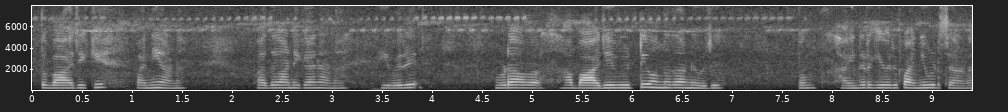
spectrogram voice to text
അപ്പോൾ ഭാര്യയ്ക്ക് പനിയാണ്. അപ്പം അത് കാണിക്കാനാണ്. ഇവർ ഇവിടെ ആ ഭാര്യ വീട്ടിൽ വന്നതാണ് ഇവർ അപ്പം അതിന്റെ ഇടയ്ക്ക് ഇവർ പനി പിടിച്ചാണ്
